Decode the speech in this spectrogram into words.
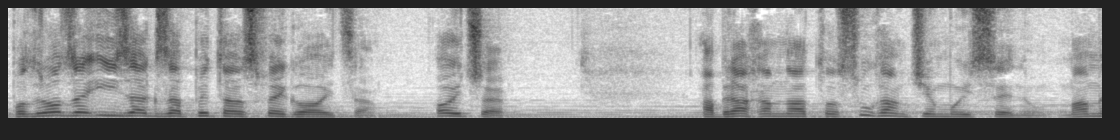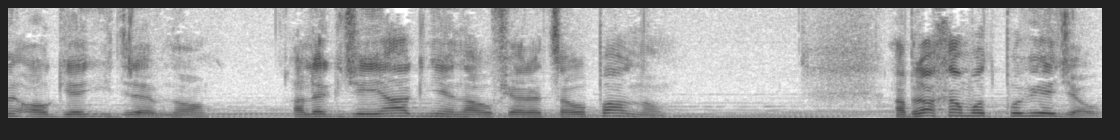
Po drodze Izak zapytał swego ojca: Ojcze, Abraham na to: Słucham cię, mój synu. Mamy ogień i drewno, ale gdzie jagnię na ofiarę całopalną? Abraham odpowiedział:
